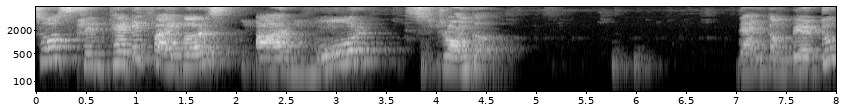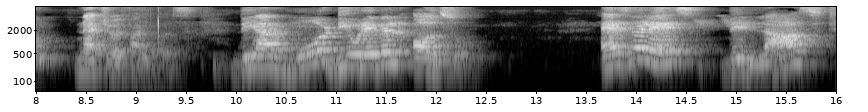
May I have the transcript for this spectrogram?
So synthetic fibers are more stronger than compared to natural fibers. They are more durable also as well as they last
